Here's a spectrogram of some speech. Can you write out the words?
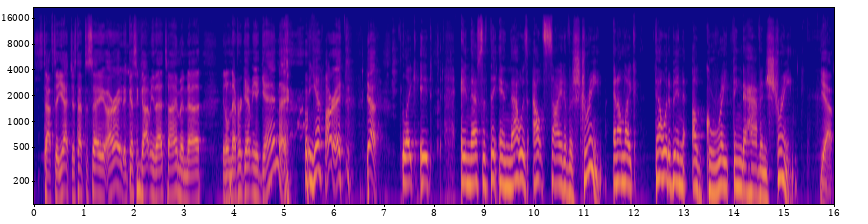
Just have to, yeah, just have to say, all right, I guess it got me that time, and uh, it'll never get me again. Yeah. all right, yeah, like it and that's the thing and that was outside of a stream and i'm like that would have been a great thing to have in stream yeah,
